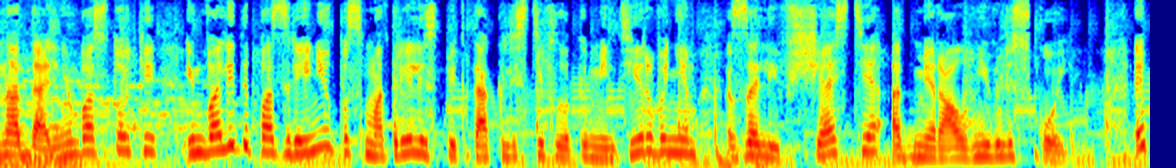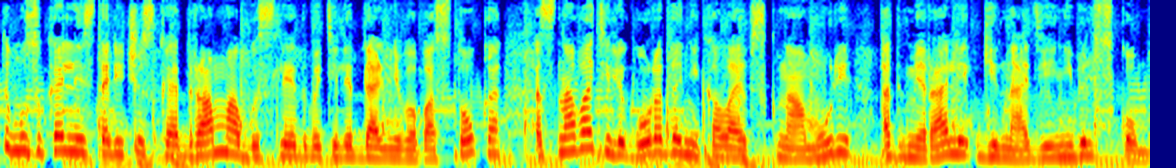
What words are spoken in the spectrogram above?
На Дальнем Востоке инвалиды по зрению посмотрели спектакль с тифлокомментированием «Залив счастья. Адмирал Невельской». Это музыкально-историческая драма об исследователе Дальнего Востока, основателе города Николаевск-на-Амуре, адмирале Геннадии Невельском.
